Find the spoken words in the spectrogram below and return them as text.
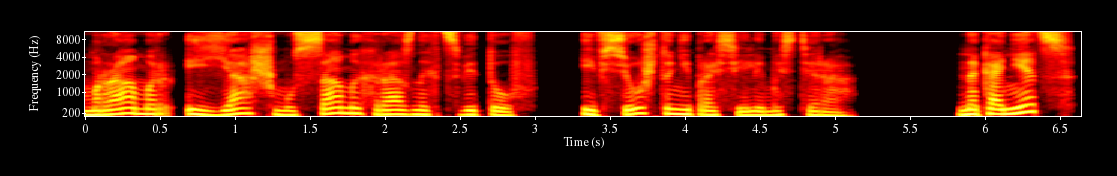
мрамор и яшму самых разных цветов и все, что не просили мастера. Наконец,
